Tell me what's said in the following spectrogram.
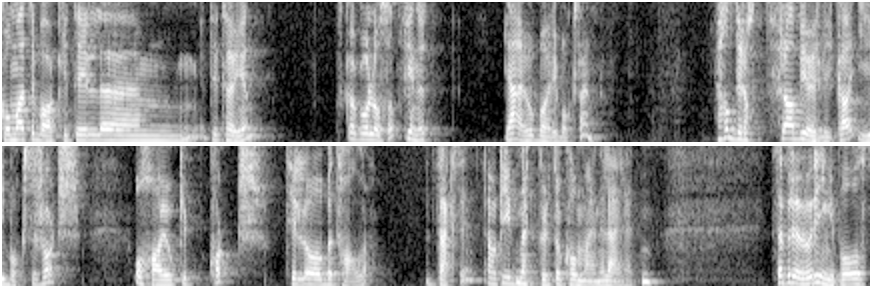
Kommer meg tilbake til, til Tøyen. Skal gå og låse opp, finne ut Jeg er jo bare i bokseren. Jeg har dratt fra Bjørvika i boksershorts og har jo ikke kort til å betale taxien. Jeg har ikke nøkkel til å komme meg inn i leiligheten. Så jeg prøver å ringe på hos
